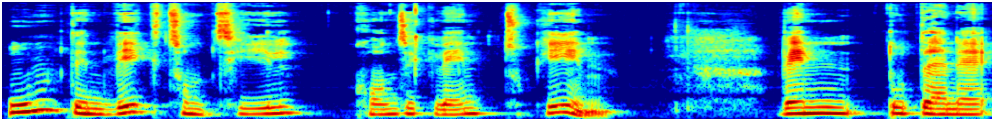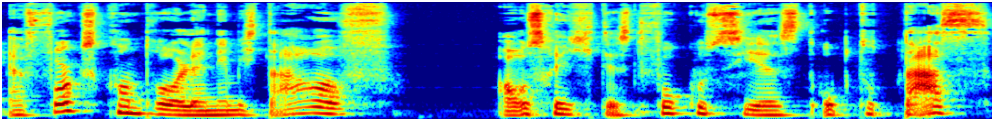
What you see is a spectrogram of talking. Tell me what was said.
um den Weg zum Ziel konsequent zu gehen. Wenn du deine Erfolgskontrolle nämlich darauf ausrichtest, fokussierst, ob du das,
